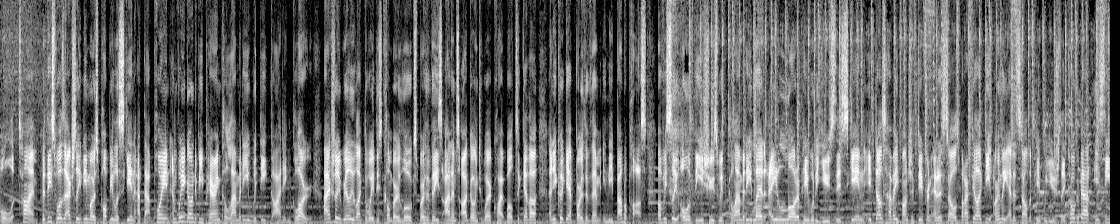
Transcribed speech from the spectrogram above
all time. But this was actually the most popular skin at that point, and we're going to be pairing Calamity with the Guiding Glow. I actually really like the way this combo looks, both of these items are going to work quite well together, and you could get both of them in the Battle Pass. Obviously, all of the issues with Calamity led a lot of people to use this skin. It does have a bunch of different edit styles, but I feel like the only edit style that people usually talk about is the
